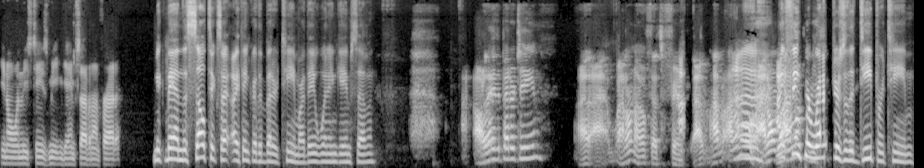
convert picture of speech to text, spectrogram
You know, when these teams meet in Game Seven on Friday. MacMahon the Celtics, I, I think, are the better team. Are they winning Game Seven? Are they the better team? I, I, I don't know if that's fair. I, I, I don't know. I don't. I, think the Raptors are the deeper team.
